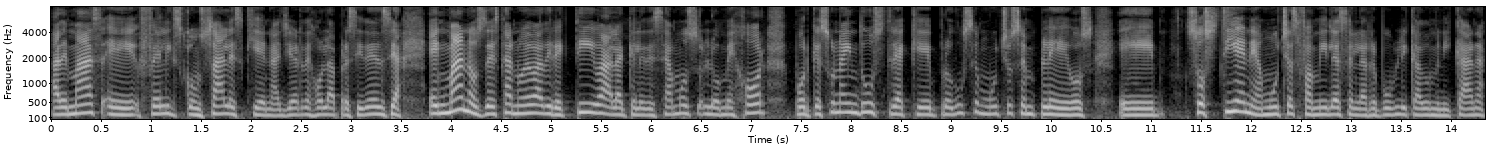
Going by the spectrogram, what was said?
además, eh, Félix González, quien ayer dejó la presidencia en manos de esta nueva directiva a la que le deseamos lo mejor porque es una industria que produce muchos empleos, eh, sostiene sostiene a muchas familias en la República Dominicana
